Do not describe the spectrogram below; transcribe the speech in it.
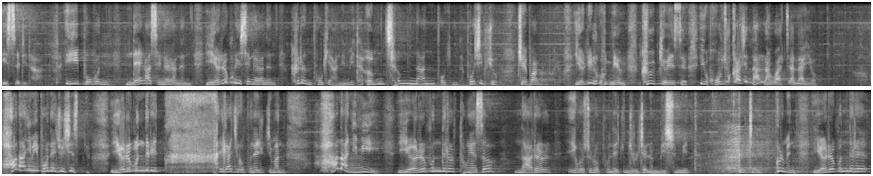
있으리라. 이 복은 내가 생각하는 여러분이 생각하는 그런 복이 아닙니다. 엄청난 복입니다. 보십시오. 제발 17명 그 교회에서 이 호주까지 날라왔잖아요. 하나님이 보내주셨어요. 여러분들이 다 해가지고 보내줬지만 하나님이 여러분들을 통해서 나를 이곳으로 보내준 줄 저는 믿습니다. 그렇잖아요. 그러면 여러분들의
